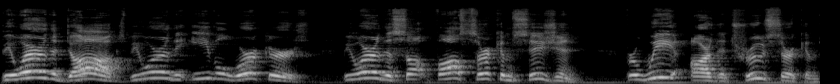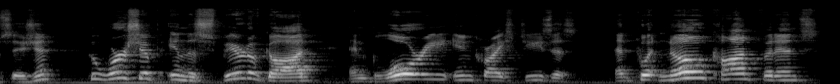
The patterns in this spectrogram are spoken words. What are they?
Beware of the dogs, beware of the evil workers, beware of the false circumcision, for we are the true circumcision who worship in the Spirit of God and glory in Christ Jesus, and put no confidence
